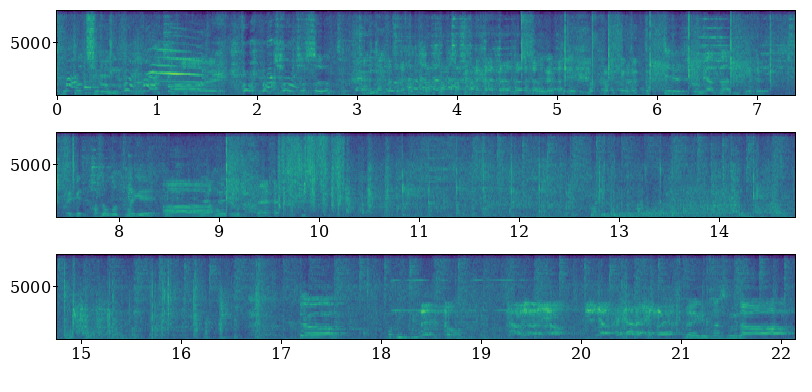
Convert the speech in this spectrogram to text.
투터치로는 가능 아 예. 처음 쳤어요? 이렇게 착지를 좀 약간 이렇게 다소곳하게 아 하려고 네 괜찮습니다.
